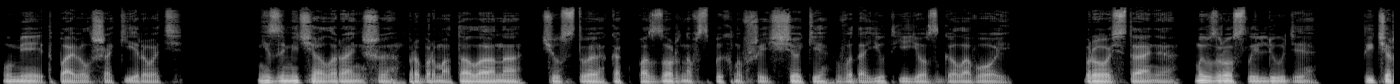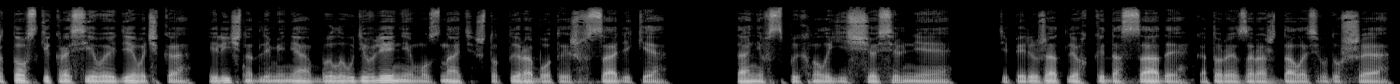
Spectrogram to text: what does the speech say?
Умеет Павел шокировать. «Не замечала раньше», — пробормотала она, чувствуя, как позорно вспыхнувшие щеки выдают ее с головой. «Брось, Таня, мы взрослые люди. Ты чертовски красивая девочка, и лично для меня было удивлением узнать, что ты работаешь в садике». Таня вспыхнула еще сильнее, теперь уже от легкой досады, которая зарождалась в душе.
